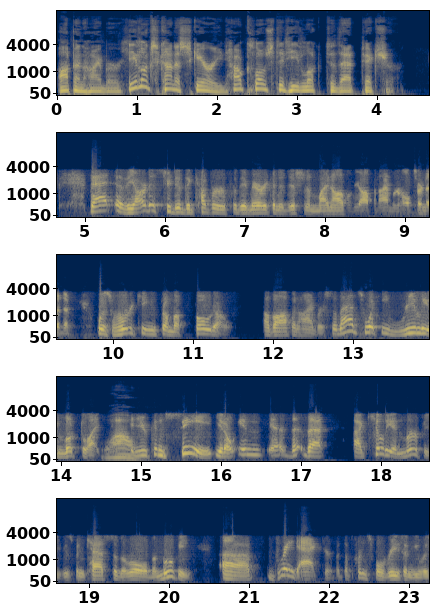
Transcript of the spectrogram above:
Oppenheimer. He looks kind of scary. How close did he look to that picture? That uh, the artist who did the cover for the American edition of my novel, The Oppenheimer Alternative, was working from a photo of Oppenheimer. So that's what he really looked like. Wow! And you can see, you know, in uh, th- that uh, Cillian Murphy, who's been cast in the role of the movie, uh, great actor, but the principal reason he was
